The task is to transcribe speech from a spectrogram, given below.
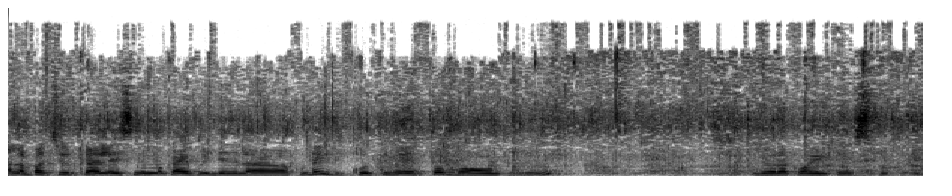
అల్లం పచ్చిమిరకాయలు వేసి నిమ్మకాయ పిండి ఇదిలా కాకుండా ఇది కొత్తిమీరతో బాగుంటుంది. ఇది రకమైన టేస్ట్ ఉంటుంది.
